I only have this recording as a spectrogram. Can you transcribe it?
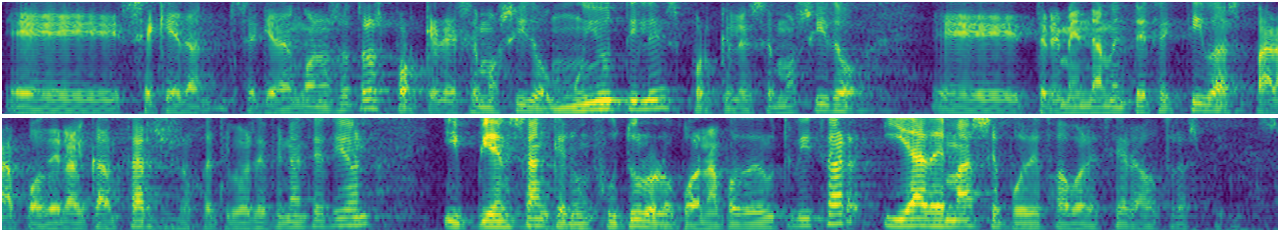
eh, se quedan, se quedan con nosotros porque les hemos sido muy útiles, porque les hemos sido eh, tremendamente efectivas para poder alcanzar sus objetivos de financiación y piensan que en un futuro lo van a poder utilizar y además se puede favorecer a otras pymes.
